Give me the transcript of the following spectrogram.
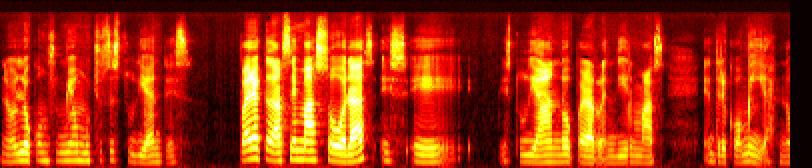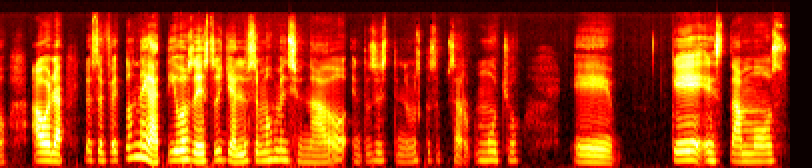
¿no? Lo consumían muchos estudiantes para quedarse más horas eh, estudiando, para rendir más, entre comillas, ¿no? Ahora, los efectos negativos de esto ya los hemos mencionado, entonces tenemos que sopesar mucho eh, qué estamos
